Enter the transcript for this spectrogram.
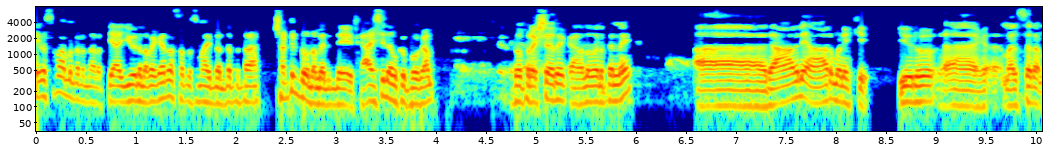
നിയമസഭാ മണ്ഡലം നടത്തിയ ഈ ഒരു നവകേരള സദസ്സുമായി ബന്ധപ്പെട്ട ഷട്ടിൽ ടൂർണമെന്റിന്റെ കാഴ്ച നമുക്ക് പോകാം. ഇപ്പൊ പ്രേക്ഷകർ കാണുന്ന പോലെ തന്നെ രാവിലെ ആറ് മണിക്ക് ഈ ഒരു മത്സരം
